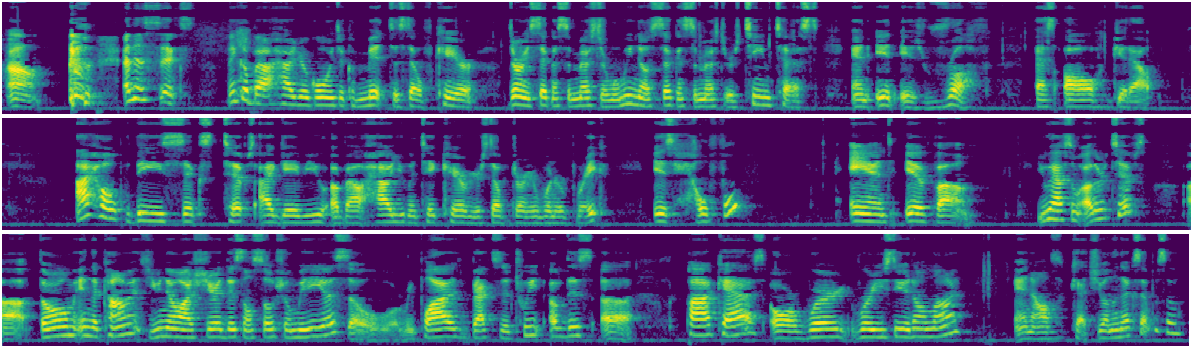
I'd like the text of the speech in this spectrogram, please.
um, and then six, think about how you're going to commit to self care during second semester when we know second semester is team test and it is rough as all get out. I hope these six tips I gave you about how you can take care of yourself during your winter break is helpful. And if um, you have some other tips, uh, throw them in the comments. You know I shared this on social media, so reply back to the tweet of this uh, podcast or where where you see it online, and I'll catch you on the next episode.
